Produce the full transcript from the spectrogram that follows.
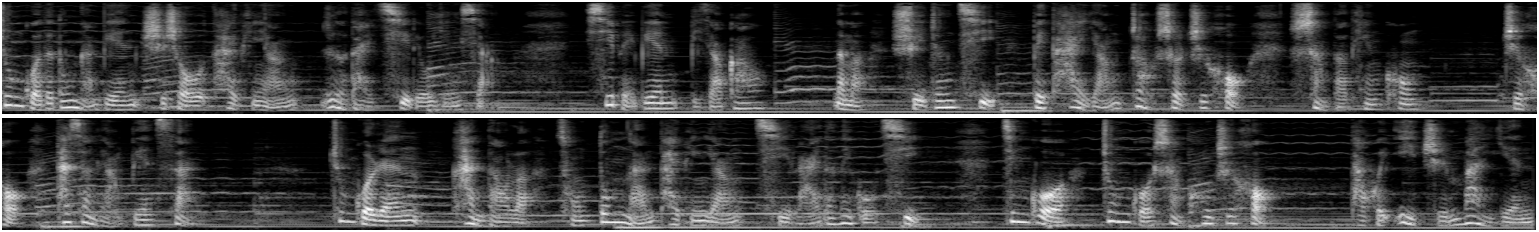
中国的东南边是受太平洋热带气流影响，西北边比较高。那么水蒸气被太阳照射之后上到天空，之后它向两边散。中国人看到了从东南太平洋起来的那股气，经过中国上空之后，它会一直蔓延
